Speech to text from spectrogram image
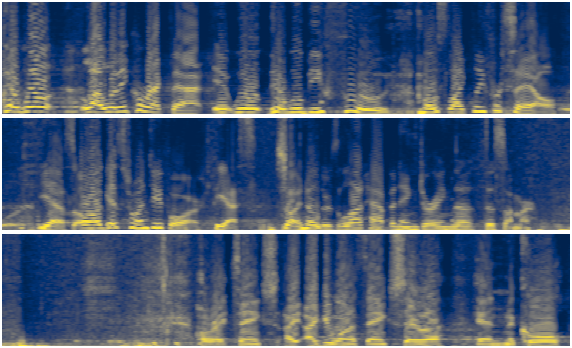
There will. Let me correct that. It will. There will be food, most likely for sale. Yes, August 24th. Yes. So I know there's a lot happening during the the summer. All right, thanks. I, I do want to thank Sarah and Nicole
